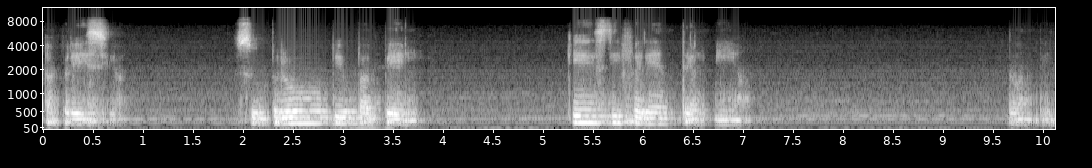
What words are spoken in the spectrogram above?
Aprecio su propio papel, que es diferente al mío, donde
